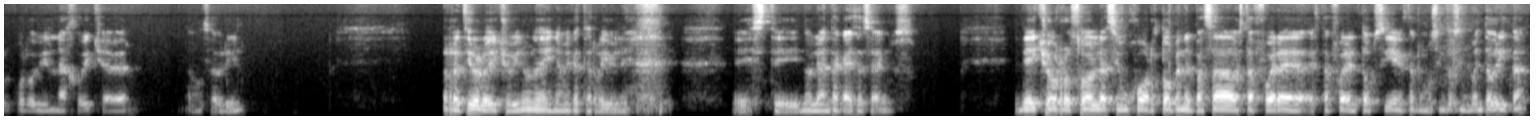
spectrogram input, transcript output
recuerdo bien Lajovic, a ver, vamos a abrir. Retiro lo dicho, viene una dinámica terrible. Este, no levanta cabeza hace años. De hecho, Rosol ha sido un jugador top en el pasado, está fuera, está fuera del top 100, está como 150 ahorita,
